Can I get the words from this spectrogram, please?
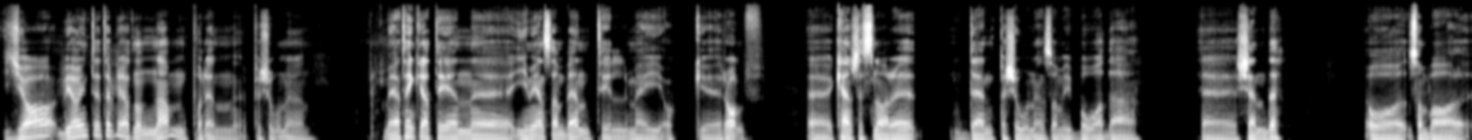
Ja, vi har inte etablerat något namn på den personen. Men jag tänker att det är en eh, gemensam vän till mig och eh, Rolf. Eh, kanske snarare den personen som vi båda eh, kände. Och som var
